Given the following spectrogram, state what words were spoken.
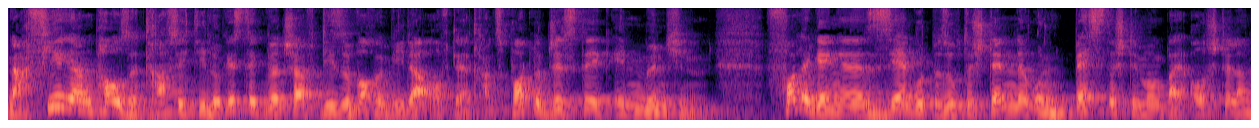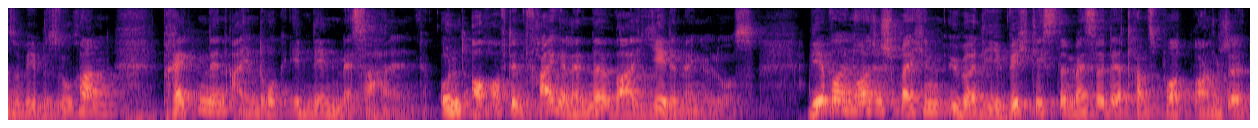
Nach vier Jahren Pause traf sich die Logistikwirtschaft diese Woche wieder auf der Transportlogistik in München. Volle Gänge, sehr gut besuchte Stände und beste Stimmung bei Ausstellern sowie Besuchern prägten den Eindruck in den Messehallen. Und auch auf dem Freigelände war jede Menge los. Wir wollen heute sprechen über die wichtigste Messe der Transportbranche.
